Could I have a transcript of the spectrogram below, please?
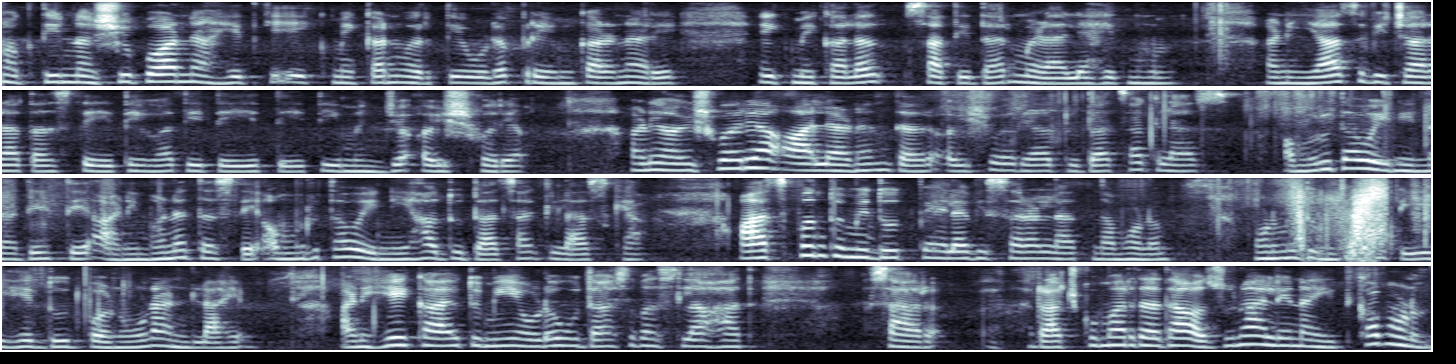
अगदी नशीबवान आहेत की एकमेकांवरती एवढं प्रेम करणारे एकमेकाला साथीदार मिळाले आहेत म्हणून. आणि याच विचारात असते तेव्हा तिथे येते ती म्हणजे ऐश्वर्या. आणि ऐश्वर्या आल्यानंतर ऐश्वर्या दुधाचा ग्लास अमृतावहिनींना देते आणि म्हणत असते अमृतावहिनी हा दुधाचा ग्लास घ्या. आज पण तुम्ही दूध प्यायला विसरलात ना म्हणून. म्हणून मी तुमच्यासाठी हे दूध बनवून आणलं आहे. आणि हे काय तुम्ही एवढं उदास बसला आहात? सार राजकुमार दादा अजून आले नाहीत का म्हणून?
